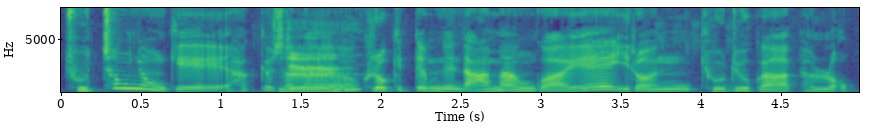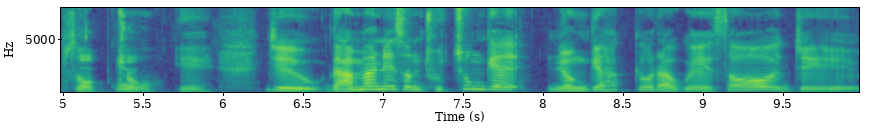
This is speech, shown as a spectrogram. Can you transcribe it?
조청용계 학교잖아요. 네. 그렇기 때문에 남한과의 이런 교류가 별로 없었고, 없죠. 예, 이제 남한에선 조청용계 학교라고 해서 이제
